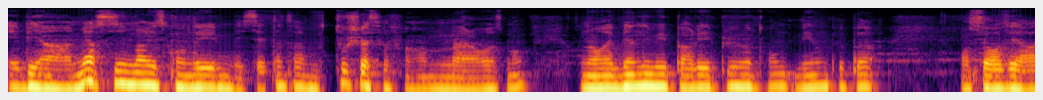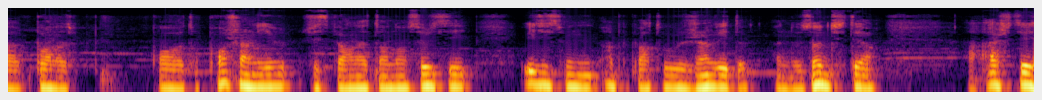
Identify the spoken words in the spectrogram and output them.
Eh bien, merci Marie Scondé, mais cette interview touche à sa fin, malheureusement. On aurait bien aimé parler plus longtemps, mais on ne peut pas. On se reverra pour, pour votre prochain livre. J'espère en attendant celui-ci est disponible un peu partout. J'invite à nos auditeurs à acheter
